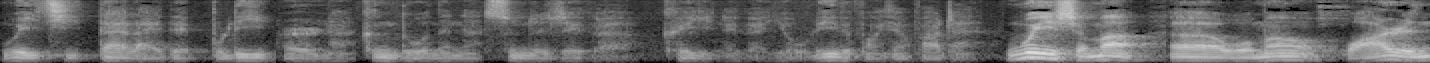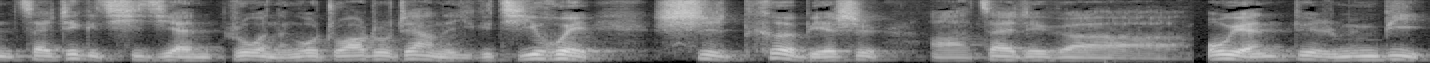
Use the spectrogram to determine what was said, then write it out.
危机带来的不利，而呢更多的呢顺着这个可以那个有利的方向发展。为什么呃我们华人在这个期间如果能够抓住这样的一个机会，是特别是啊在这个欧元对人民币。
